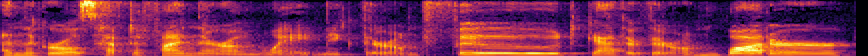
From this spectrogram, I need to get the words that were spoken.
and the girls have to find their own way, make their own food, gather their own water.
